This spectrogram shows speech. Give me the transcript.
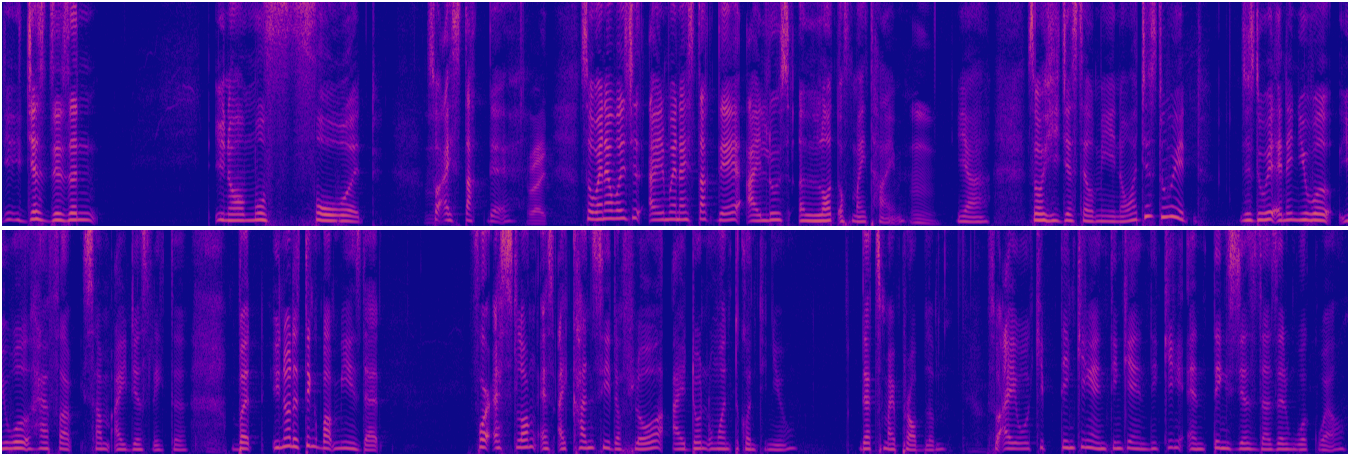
It just doesn't, you know, move forward. So Mm. I stuck there. Right. So when I was just, I, when I stuck there, I lose a lot of my time. Mm. Yeah. So he just tell me, you know what, just do it. Just do it and then you will you will have uh, some ideas later. But you know the thing about me is that for as long as I can't see the flow, I don't want to continue. That's my problem. So I will keep thinking and thinking and thinking and things just doesn't work well.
